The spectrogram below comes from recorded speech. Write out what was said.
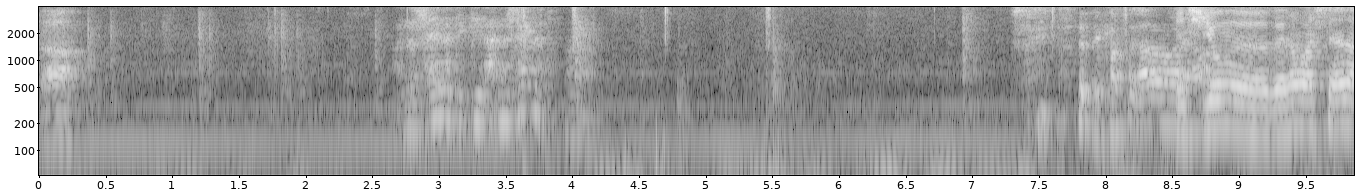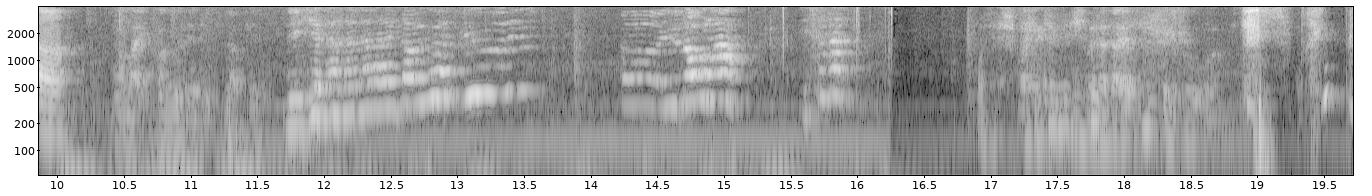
Da. An der Scheibe, Tequila, an der Scheibe. Ah. Scheiße, der kommt gerade mal. Mensch, Junge, sei doch mal schneller. Nochmal, ich versuche den Tequila ab jetzt. Nee, hier, da, da, da, da, genau, über, über, über. Genau da. Siehst du das? Oh, der springt ja nicht. Da ist, nicht so. Der springt da.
